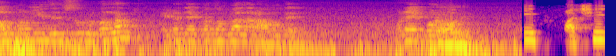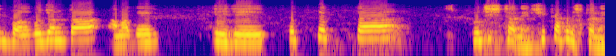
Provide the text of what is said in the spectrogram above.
অল্প নিয়ে যদি শুরু করলাম এটা দেখব তোমরা রহমতের অনেক বড় হবে। এই বার্ষিক বনভোজনটা আমাদের এই যে প্রত্যেকটা প্রতিষ্ঠানে, শিক্ষা প্রতিষ্ঠানে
